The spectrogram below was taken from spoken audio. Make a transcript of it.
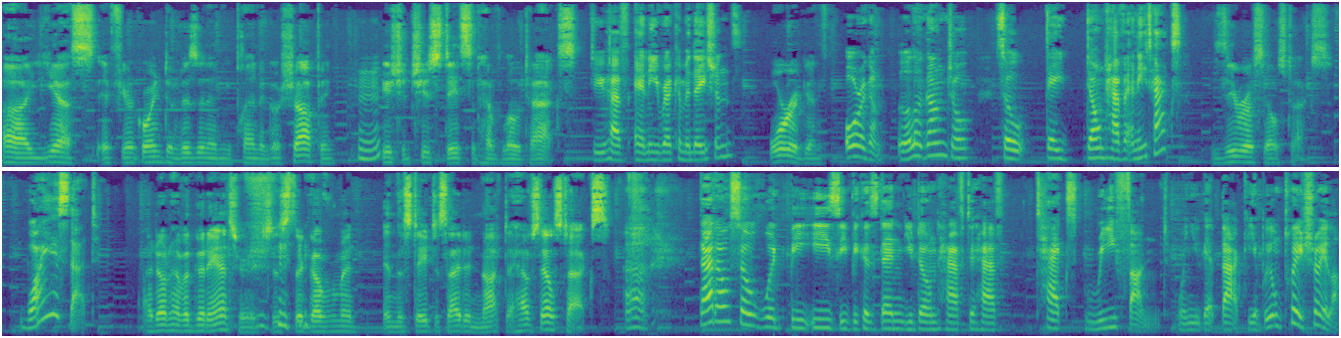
Uh, yes, if you're going to visit and you plan to go shopping, you should choose states that have low tax. Do you have any recommendations? Oregon, Oregon, 俄勒冈州. So they don't have any tax? zero sales tax. Why is that? I don't have a good answer. It's just the government in the state decided not to have sales tax. That also would be easy because then you don't have to have tax refund when you get back. 也不用退税了.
